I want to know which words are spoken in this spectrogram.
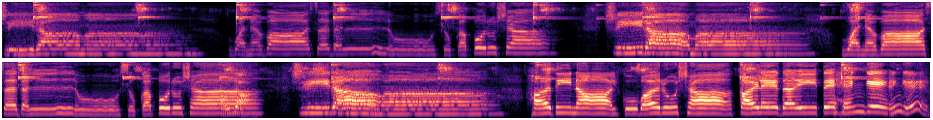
ಶ್ರೀರಾಮ. ವನವಾಸದಲ್ಲೂ ಸುಖ ಪುರುಷ. ಶ್ರೀರಾಮ. ವನವಾಸದಲ್ಲೂ ಸುಖ ಪುರುಷ? ಶ್ರೀರಾಮ. ಹದಿನಾಲ್ಕು ವರುಷ ಕಳೆದೈತೆ ಹೆಂಗೆ? ಹೆಂಗೆ?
